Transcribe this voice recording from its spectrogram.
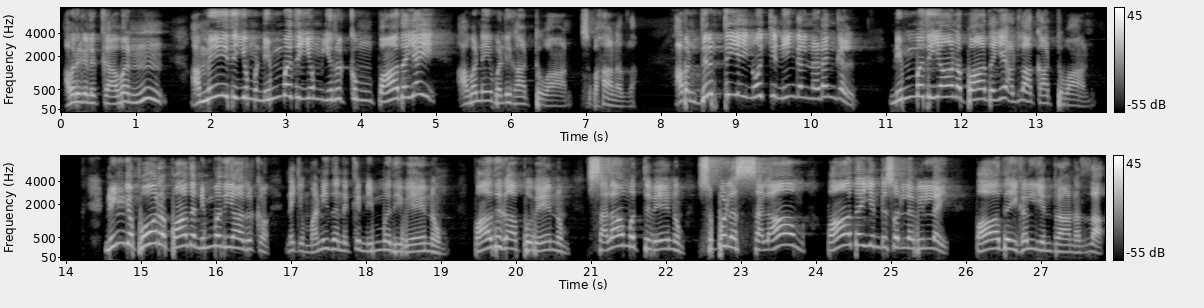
அவர்களுக்கு அவன் அமைதியும் நிம்மதியும் இருக்கும் பாதையை அவனை வழிகாட்டுவான். சுபகானந்தான் அவன் திருப்தியை நோக்கி நீங்கள் நடங்கள். நிம்மதியான பாதையை அல்லாஹ் காட்டுவான். நீங்க போற பாதை நிம்மதியா இருக்கும். இன்னைக்கு மனிதனுக்கு நிம்மதி வேணும். பாதுகாப்பு வேணும். சலாமத்து வேணும். சுபுல சலாம் பாதை என்று சொல்லவில்லை. பாதைகள் என்றான் அல்லாஹ்.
